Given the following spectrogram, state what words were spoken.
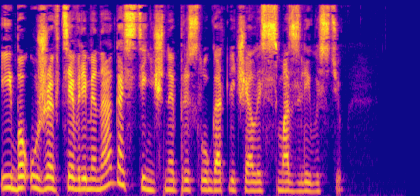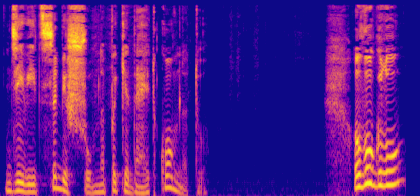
ибо уже в те времена гостиничная прислуга отличалась смазливостью. Девица бесшумно покидает комнату. В углу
